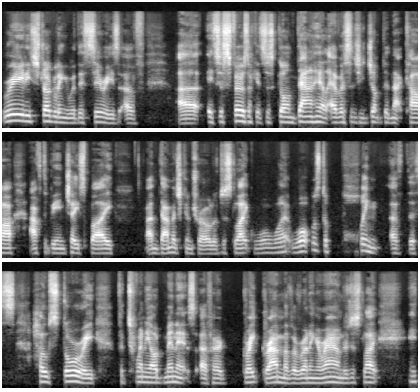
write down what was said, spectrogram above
really struggling with this series of uh, it just feels like it's just gone downhill ever since she jumped in that car after being chased by um, damage control. Of just like, well, what, what was the point of this whole story for 20 odd minutes of her great grandmother running around? Or just like, it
